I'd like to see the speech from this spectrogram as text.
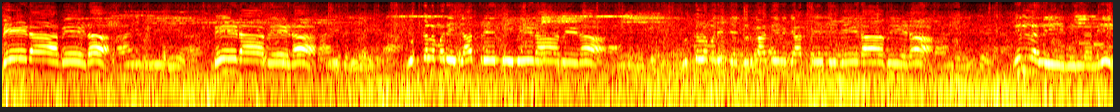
ಬೇಡ ಬೇಡ. ಬೇಡ ಬೇಡ. ಮರಿ ಜಾತ್ರೆಯಲ್ಲಿ ಬೇಡ ಬೇಡ. ಜ- ದುರ್ಗಾದೇವಿ ಜಾತ್ರೆಯಲ್ಲಿ ಬೇಡ ಬೇಡ. ನಿಲ್ಲಲಿ ನಿಲ್ಲಲಿ.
